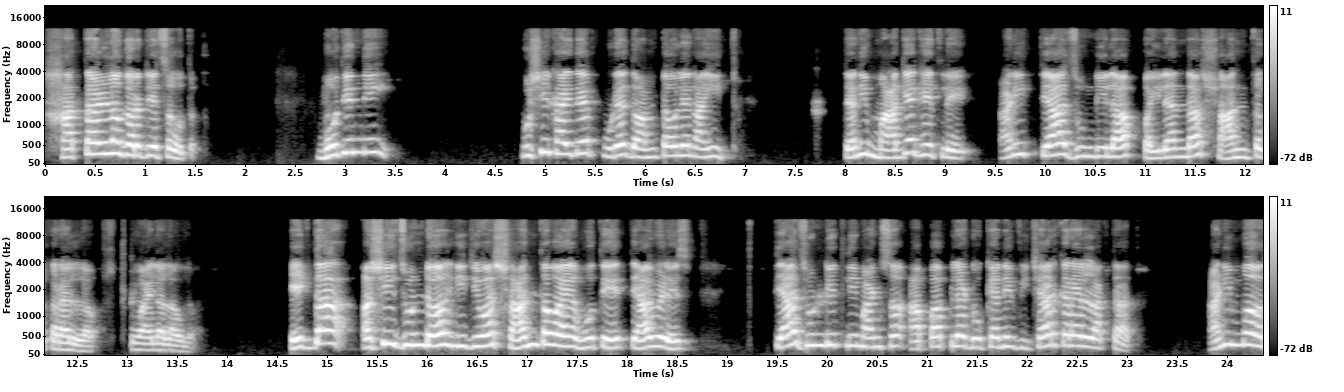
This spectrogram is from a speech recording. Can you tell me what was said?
हाताळणं गरजेचं होतं. मोदींनी कृषी कायदे पुढे दामटवले नाहीत. त्यांनी मागे घेतले आणि त्या झुंडीला पहिल्यांदा शांत करायला लाव व्हायला लावलं. एकदा अशी झुंड ही जेव्हा शांत व्हाय होते त्यावेळेस त्या झुंडीतली माणसं आपापल्या डोक्याने विचार करायला लागतात. आणि मग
